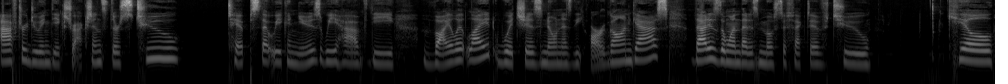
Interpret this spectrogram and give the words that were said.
after doing the extractions. There's two tips that we can use. We have the violet light, which is known as the argon gas. That is the one that is most effective to kill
